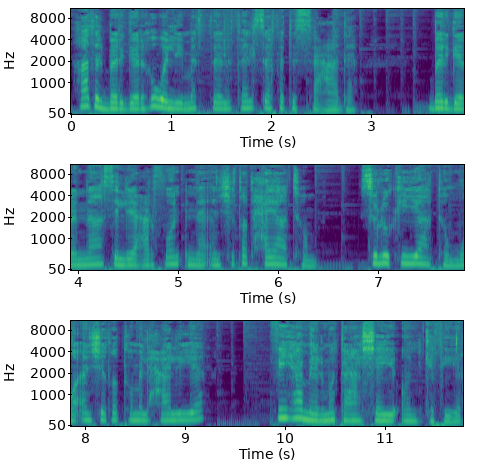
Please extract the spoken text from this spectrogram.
هذا البرجر هو اللي يمثل فلسفة السعادة. برجر الناس اللي يعرفون أن أنشطة حياتهم سلوكياتهم وأنشطتهم الحالية فيها من المتعة شيء كثير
